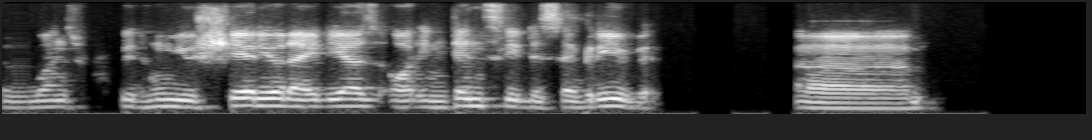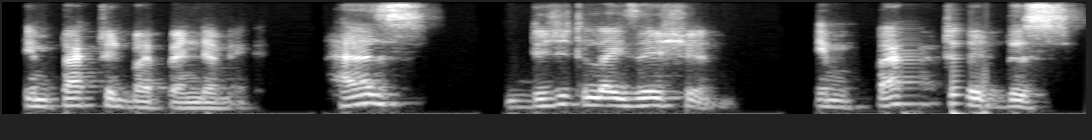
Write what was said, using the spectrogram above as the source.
The ones with whom you share your ideas or intensely disagree with, uh, impacted by pandemic. Has digitalization impacted this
